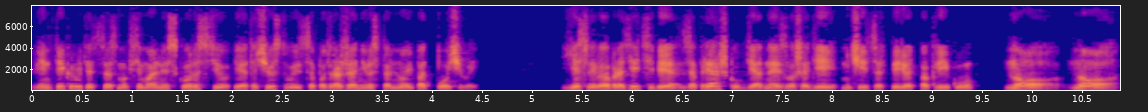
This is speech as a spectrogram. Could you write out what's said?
винты крутятся с максимальной скоростью, и это чувствуется подражанию стальной подпочвой. Если вообразить себе запряжку, где одна из лошадей мчится вперед по крику «Но! Но!»,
